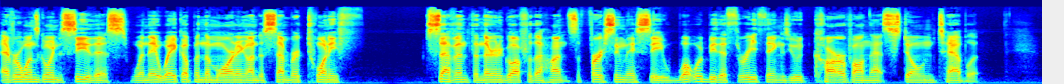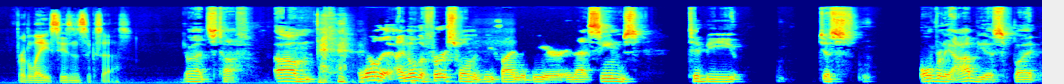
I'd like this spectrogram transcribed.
Everyone's going to see this when they wake up in the morning on December 27th and they're going to go out for the hunt. It's the first thing they see. What would be the three things you would carve on that stone tablet for late season success? Oh, that's tough. Um, I know that I know the first one would be find the deer, and that seems to be just overly obvious, but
